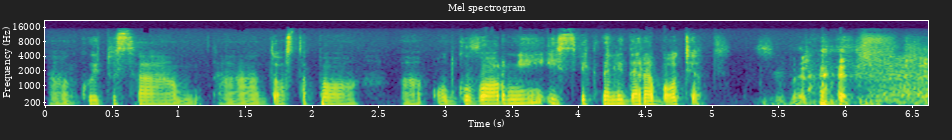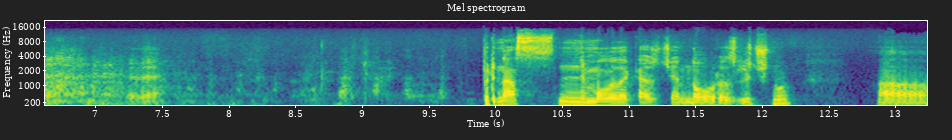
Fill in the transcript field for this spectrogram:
а, които са а, доста по-отговорни и свикнали да работят Супер. При нас не мога да кажа, че е много различно. А,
